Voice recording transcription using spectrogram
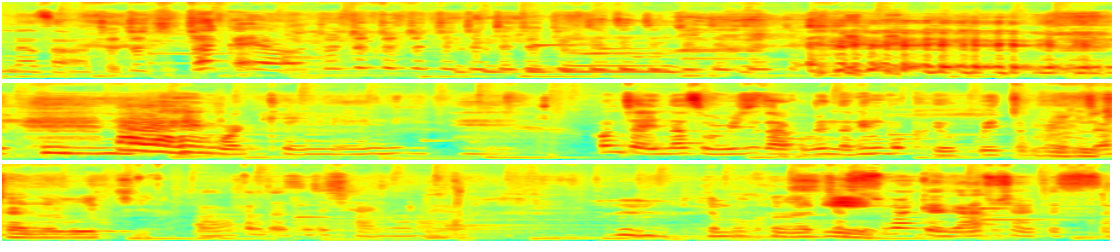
신나서 쭈쭈쭈쭈 할까요? 쭈쭈쭈쭈쭈쭈쭈쭈쭈쭈쭈쭈쭈 아 행복해 혼자 있나서 울지도 않고 맨날 행복하게 웃고 있단 말이죠 잘 놀고 있지. 어, 혼자 진짜 잘 놀아요 행복한 진짜 아기. 수면 교육이 아주 잘 됐어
